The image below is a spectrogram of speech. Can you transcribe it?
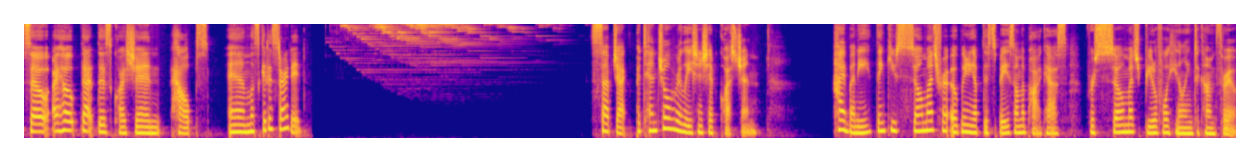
So I hope that this question helps. And let's get it started. Subject Potential Relationship Question. Hi, Bunny. Thank you so much for opening up this space on the podcast for so much beautiful healing to come through.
